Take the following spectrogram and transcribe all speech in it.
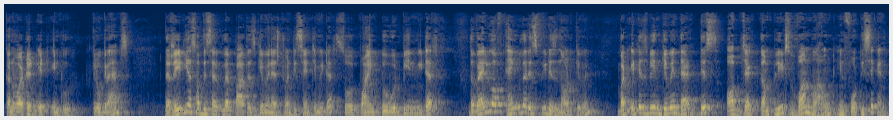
converted it into kilograms. The radius of the circular path is given as 20 centimeters so 0.2 would be in meter. The value of angular speed is not given but it has been given that this object completes one round in 40 seconds.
